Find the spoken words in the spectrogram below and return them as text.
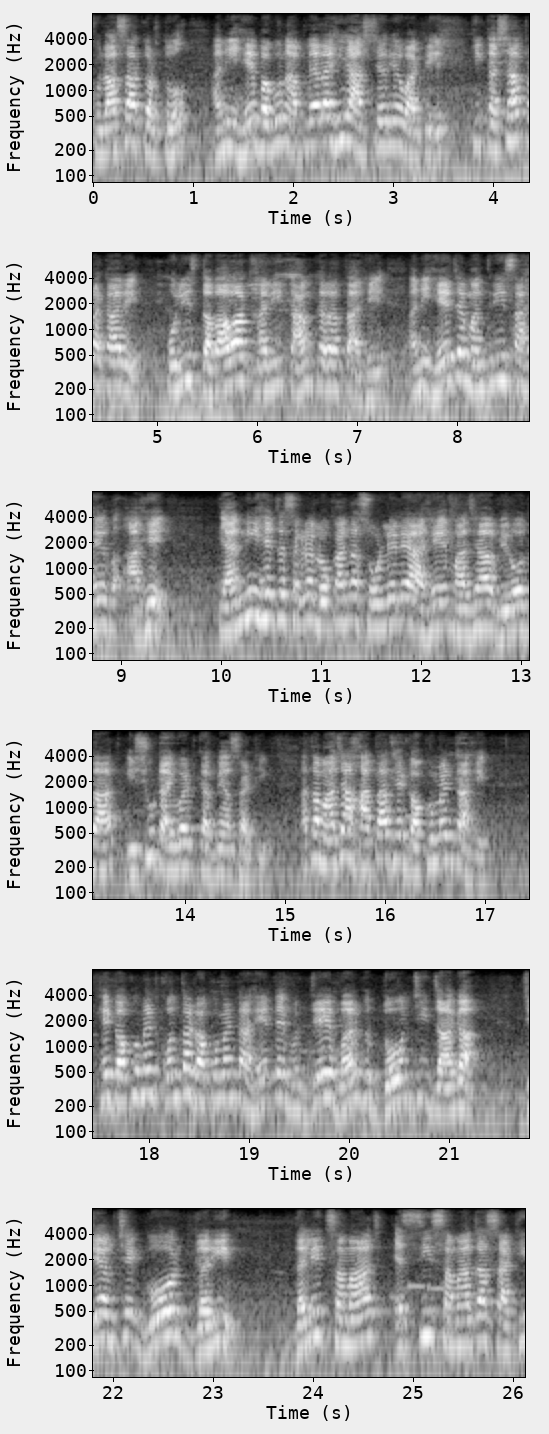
खुलासा करतो आणि हे बघून आपल्यालाही आश्चर्य वाटेल की कशा प्रकारे पोलीस दबावाखाली काम करत आहे. आणि हे जे मंत्री साहेब आहे त्यांनी हे जे सगळ्या लोकांना सोडलेले आहे माझ्या विरोधात इश्यू डायव्हर्ट करण्यासाठी. आता माझ्या हातात हे डॉक्युमेंट आहे. हे डॉक्युमेंट कोणता डॉक्युमेंट आहे? ते जे वर्ग दोनची जागा जे आमचे गोर गरीब दलित समाज एस सी समाजासाठी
